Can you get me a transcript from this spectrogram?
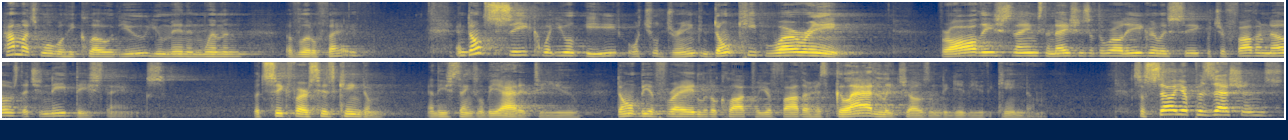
how much more will he clothe you, you men and women of little faith? And don't seek what you'll eat what you'll drink, and don't keep worrying. For all these things the nations of the world eagerly seek, but your Father knows that you need these things. But seek first his kingdom, and these things will be added to you. Don't be afraid, little clock, for your Father has gladly chosen to give you the kingdom. So sell your possessions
